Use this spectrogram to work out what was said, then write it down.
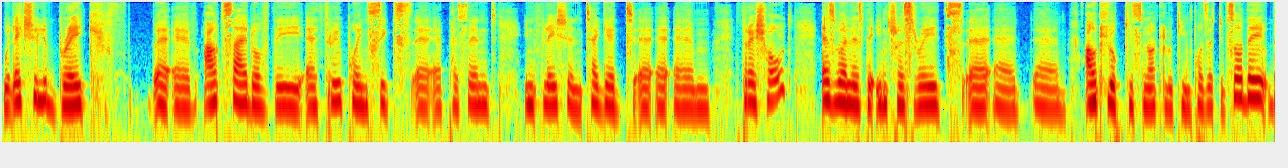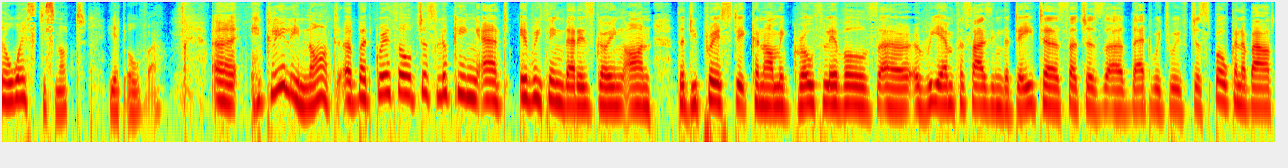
will actually break Uh, uh, outside of the uh, 3.6 uh, percent inflation target um, threshold, as well as the interest rates um, outlook is not looking positive. So the the worst is not yet over. clearly not. but Grathel, just looking at everything that is going on, the depressed economic growth levels, re-emphasizing the data such as that which we've just spoken about.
